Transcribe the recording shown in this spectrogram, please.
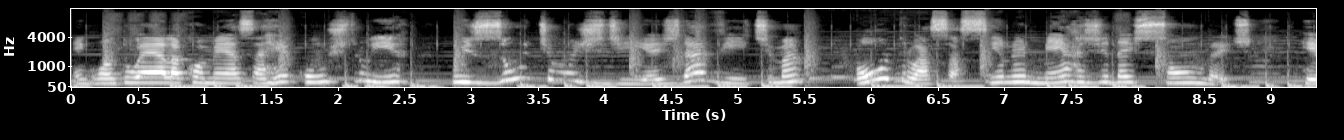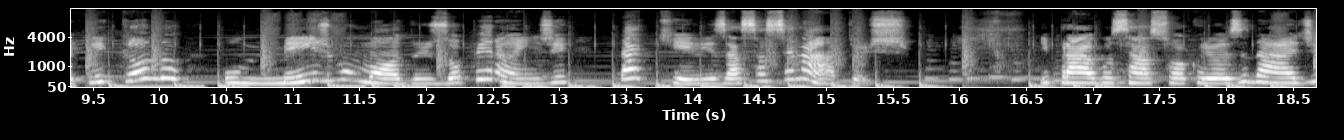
enquanto ela começa a reconstruir os últimos dias da vítima, outro assassino emerge das sombras, replicando o mesmo modus operandi daqueles assassinatos. E para aguçar a sua curiosidade,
